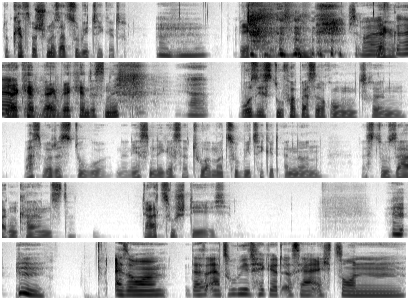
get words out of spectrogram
Du kennst bestimmt das Azubi-Ticket. Mhm. Wer, wer, wer, kennt, wer, kennt es nicht? Ja. Wo siehst du Verbesserungen drin? Was würdest du in der nächsten Legislatur am Azubi-Ticket ändern, dass du sagen kannst, dazu stehe ich? Also das Azubi-Ticket ist ja echt so ein,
